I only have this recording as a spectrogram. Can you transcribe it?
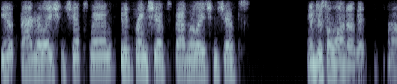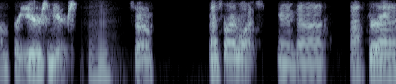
you know, bad relationships, man. Good friendships, bad relationships, and just a lot of it um, for years and years. hmm So that's where I was. And uh, after I,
